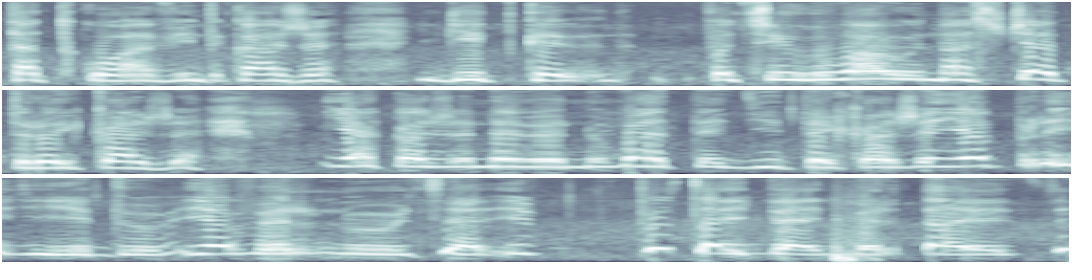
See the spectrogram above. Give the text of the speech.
татко, а він каже, дітки поцілував нас четверо і каже, я каже, не винувата, діти, каже, я приїду, я вернуся. І по цей день вертається.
